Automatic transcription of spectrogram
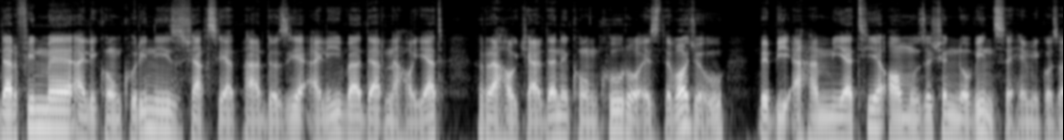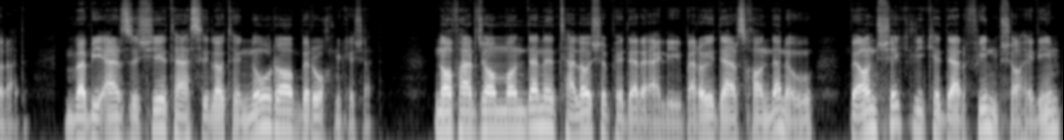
در فیلم علی کنکوری نیز شخصیت پردازی علی و در نهایت رها کردن کنکور و ازدواج او به بی اهمیتی آموزش نوین سهه می‌گذارد و بی ارزشی تحصیلات نو را به رخ می کشد. نافرجام ماندن تلاش پدر علی برای درس خواندن او به آن شکلی که در فیلم شاهدیم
